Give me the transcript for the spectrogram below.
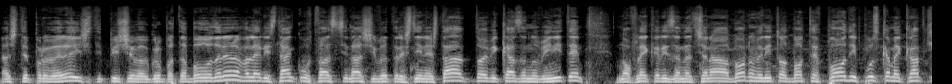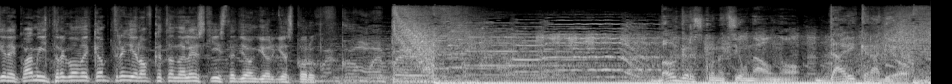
А, ще проверя и ще ти пише в групата. Благодаря на Валери Станков, това са си наши вътрешни неща. Той ви каза новините. Нов лекари за национален отбор, новините от Ботев Плоди. Пускаме кратки реклами и тръгваме към тренировката на Левски и стадион Георгия Спорухов. Българско национално Дарик Радио.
